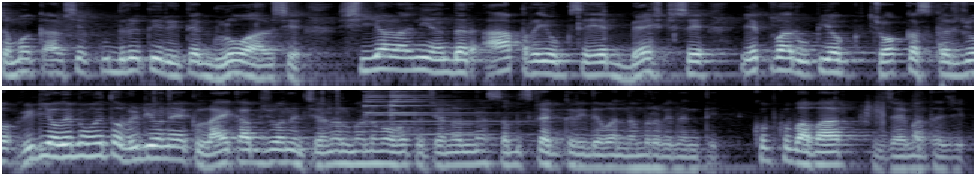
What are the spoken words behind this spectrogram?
ચમક આવશે, કુદરતી રીતે ગ્લો આવશે. શિયાળાની અંદર આ પ્રયોગ છે, એ બેસ્ટ છે. એકવાર ઉપયોગ ચોક્કસ કરજો. વીડિયો ગમ્યો હોય તો વિડીયોને એક લાઇક આપજો અને ચેનલ નવા હોય તો ચેનલને સબસ્ક્રાઇબ કરી દેવા નમ્ર વિનંતી. ખૂબ ખૂબ આભાર. જય માતાજી.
